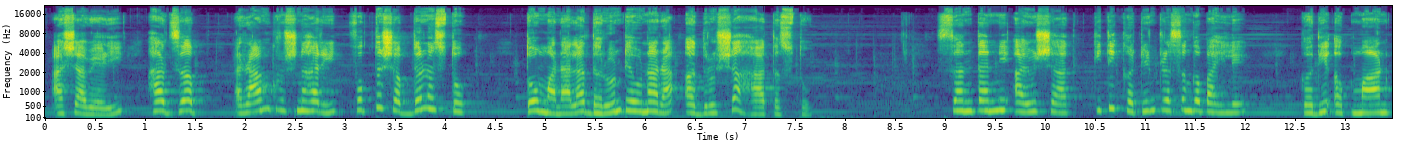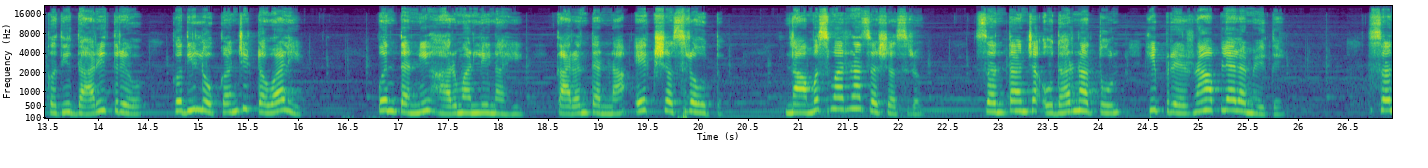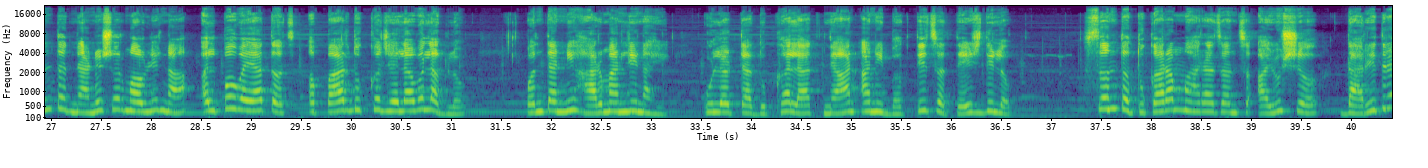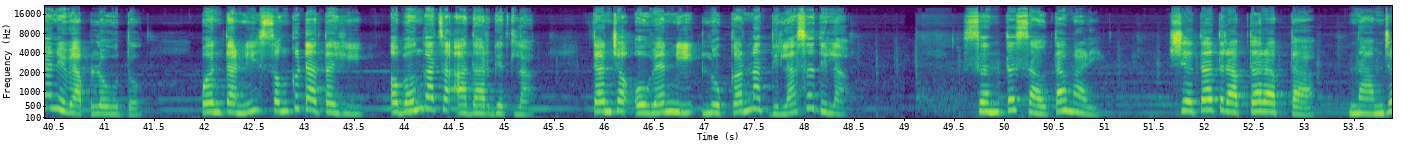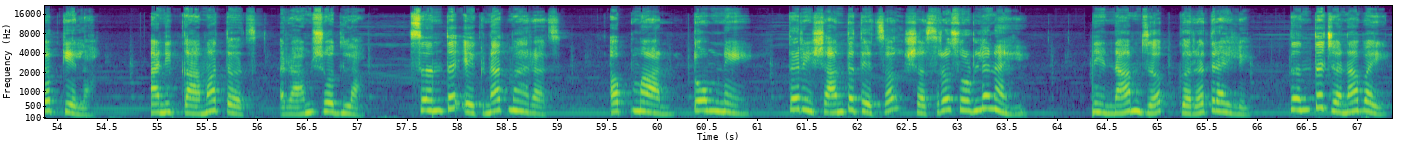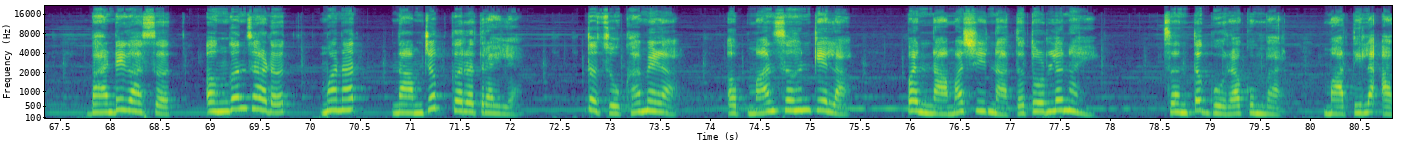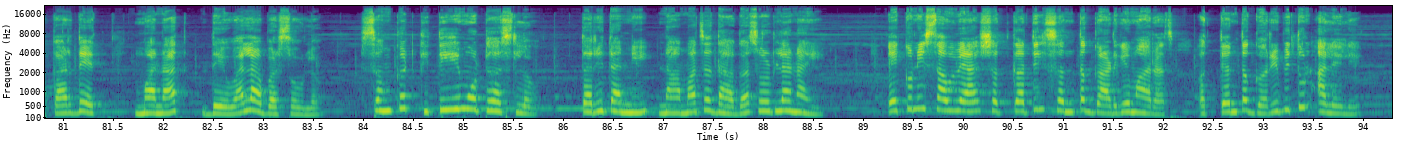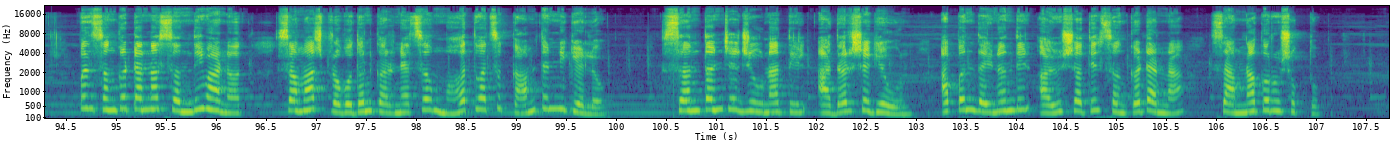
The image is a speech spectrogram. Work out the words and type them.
अशा वेळी हा जप रामकृष्ण हरी फक्त शब्द नसतो. तो मनाला धरून ठेवणारा अदृश्य हात असतो. संतांनी आयुष्यात किती कठीण प्रसंग पाहिले. कधी अपमान कधी दारिद्र्य कधी लोकांची टवाळी. पण त्यांनी हार मानली नाही कारण त्यांना एक शस्त्र होतं. नामस्मरणाचं शस्त्र. संतांच्या उदाहरणातून ही प्रेरणा आपल्याला मिळते. संत ज्ञानेश्वर माऊलींना अल्पवयातच अपार दुःख झेलावं लागलं. पण त्यांनी हार मानली नाही. उलट त्या दुःखाला ज्ञान आणि भक्तीचं तेज दिलं. संत तुकाराम महाराजांचं आयुष्य दारिद्र्याने व्यापलं होतं. पण त्यांनी संकटातही अभंगाचा आधार घेतला. त्यांच्या ओव्यांनी लोकांना दिलासा दिला. संत सावतामाळी शेतात राबता राबता नामजप केला आणि कामातच राम शोधला. संत एकनाथ महाराज अपमान टोमणे तरी शांततेचं शस्त्र सोडलं नाही. आणि नामजप करत राहिले. संत जनाबाई भांडी घासत अंगण झाडत मनात नामजप करत राहिल्या. तर चोखा मेळा अपमान सहन केला पण नामाशी नातं तोडलं नाही. संत गोरा कुंभार मातीला आकार देत मनात देवाला बसवलं. संकट कितीही मोठं असलं तरी त्यांनी नामाचा धागा सोडला नाही. एकोणीसाव्या शतकातील संत गाडगे महाराज अत्यंत गरिबीतून आलेले. पण संकटांना संधी मानत समाज प्रबोधन करण्याचं महत्त्वाचं काम त्यांनी केलं. संतांच्या जीवनातील आदर्श घेऊन आपण दैनंदिन आयुष्यातील संकटांना सामना करू शकतो.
